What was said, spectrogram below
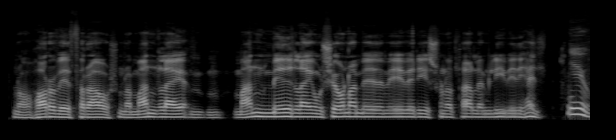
svona horfið frá svona mannleg, mannmiðlægum sjónamiðum yfir í svona tala um lífið í held. Jú,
